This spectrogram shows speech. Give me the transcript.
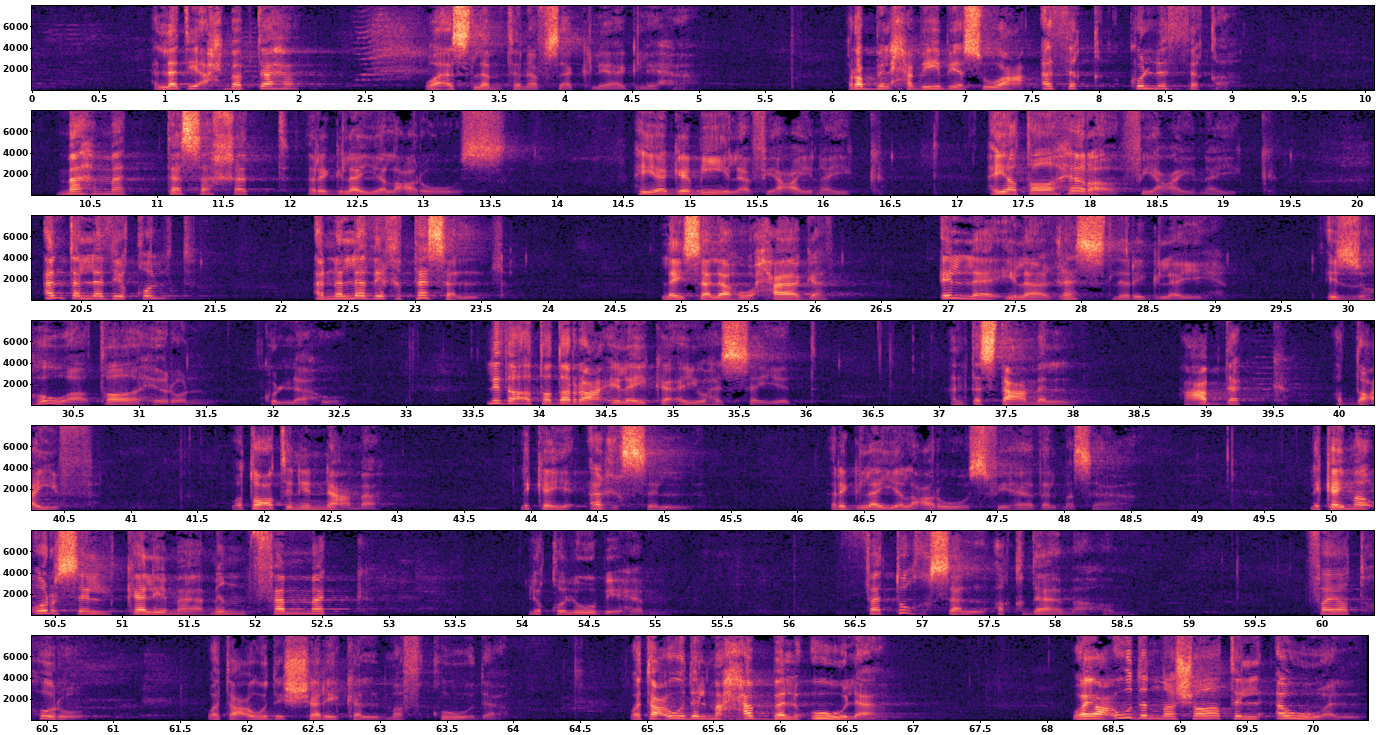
التي أحببتها وأسلمت نفسك لأجلها. رب الحبيب يسوع أثق كل الثقة مهما اتسخت رجلي العروس. هي جميلة في عينيك. هي طاهرة في عينيك. أنت الذي قلت أن الذي اغتسل ليس له حاجة إلا إلى غسل رجليه إذ هو طاهر كله. لذا أتضرع إليك أيها السيد أن تستعمل عبدك الضعيف وتعطني النعمة لكي أغسل رجلي العروس في هذا المساء. لكي ما أرسل كلمة من فمك لقلوبهم فتغسل أقدامهم فيطهروا وتعود الشركة المفقودة وتعود المحبة الأولى ويعود النشاط الأول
